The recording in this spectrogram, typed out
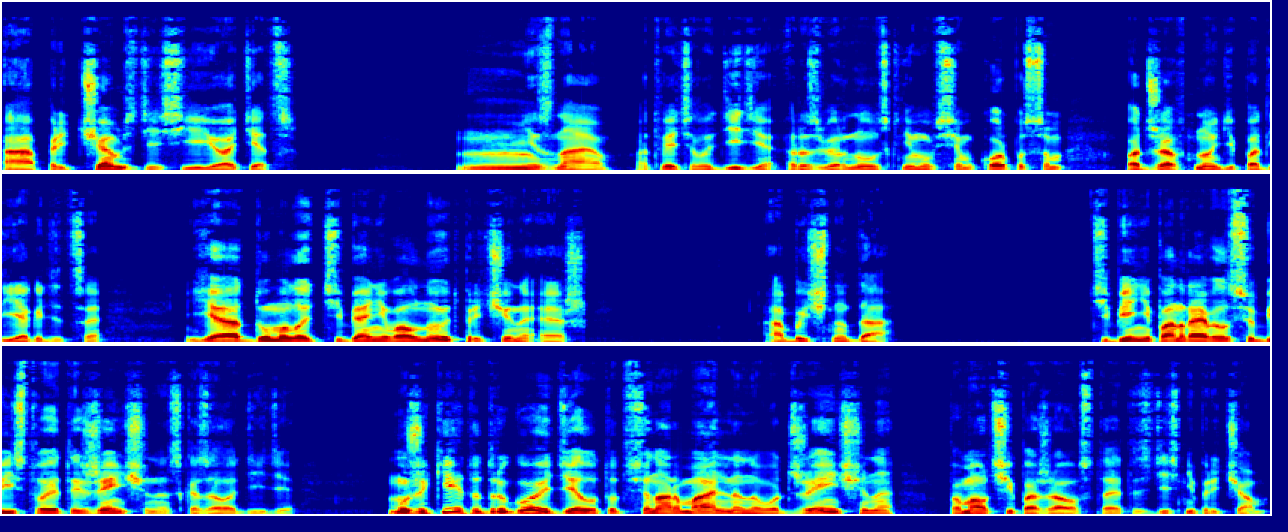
«А при чем здесь ее отец?» «Не знаю», — ответила Диди, развернулась к нему всем корпусом, поджав ноги под ягодицы. «Я думала, тебя не волнуют причины, Эш?» «Обычно да». «Тебе не понравилось убийство этой женщины», — сказала Диди. Мужики — это другое дело, тут все нормально, но вот женщина... Помолчи, пожалуйста, это здесь ни при чем.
